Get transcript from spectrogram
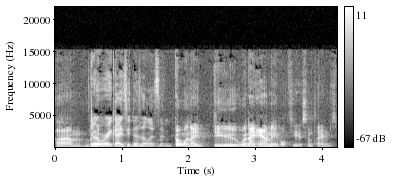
um, Don't the- worry, guys. He doesn't listen. but when I do, when I am able to, sometimes,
